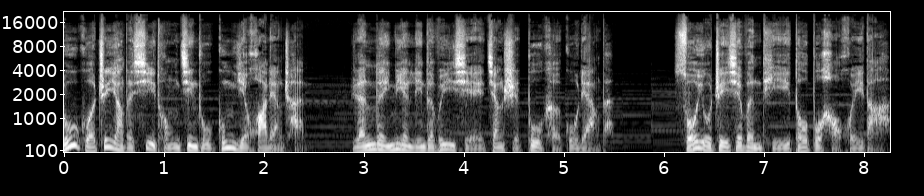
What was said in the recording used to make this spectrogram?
如果这样的系统进入工业化量产，人类面临的威胁将是不可估量的。所有这些问题都不好回答，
